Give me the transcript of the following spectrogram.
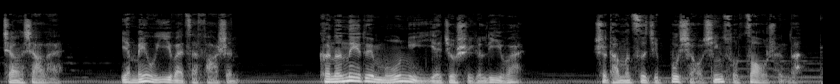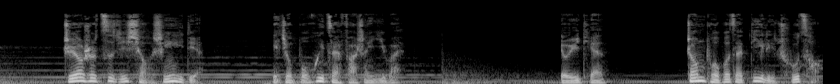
这样下来，也没有意外再发生。可能那对母女也就是一个例外，是他们自己不小心所造成的。只要是自己小心一点，也就不会再发生意外。有一天，张婆婆在地里除草，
